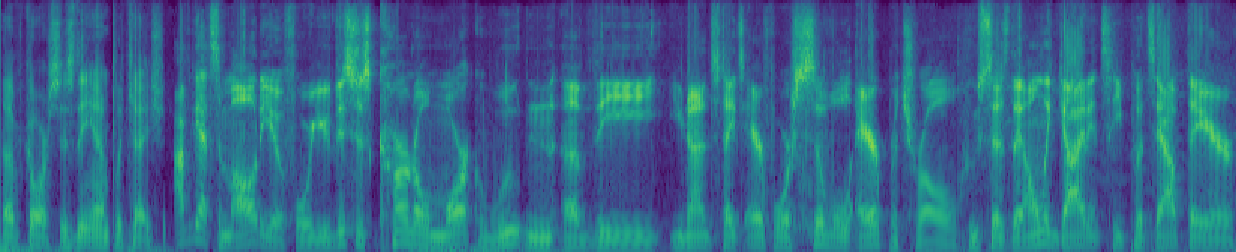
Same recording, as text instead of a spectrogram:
of course, is the implication. I've got some audio for you. This is Colonel Mark Wooten of the United States Air Force Civil Air Patrol, who says the only guidance he puts out there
